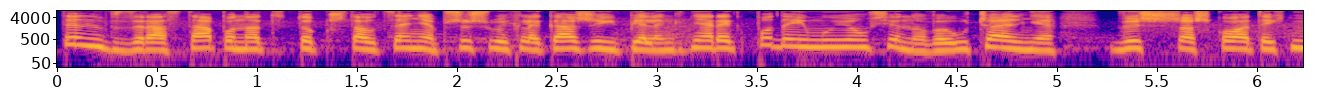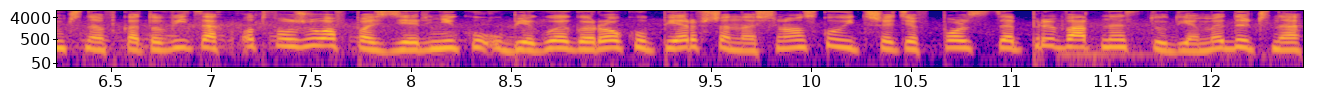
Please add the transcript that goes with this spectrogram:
Ten wzrasta, ponadto kształcenia przyszłych lekarzy i pielęgniarek podejmują się nowe uczelnie. Wyższa Szkoła Techniczna w Katowicach otworzyła w październiku ubiegłego roku pierwsze na Śląsku i trzecie w Polsce prywatne studia medyczne.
